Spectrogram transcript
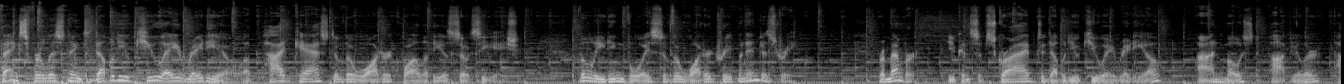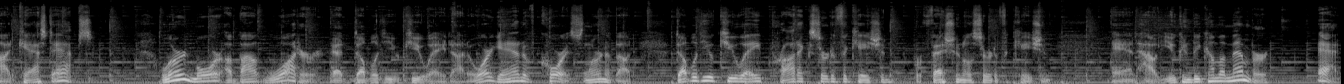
Thanks for listening to WQA Radio, a podcast of the Water Quality Association, the leading voice of the water treatment industry. Remember, you can subscribe to WQA Radio on most popular podcast apps. Learn more about water at WQA.org and, of course, learn about WQA product certification, professional certification, and how you can become a member at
